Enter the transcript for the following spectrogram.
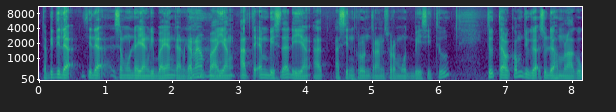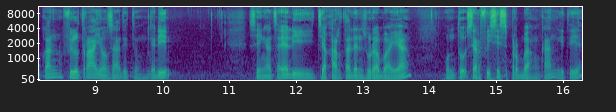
Tapi tidak tidak semudah yang dibayangkan karena apa? Yang ATM base tadi yang a- asynchronous transfer mode base itu itu Telkom juga sudah melakukan field trial saat itu. Jadi seingat saya di Jakarta dan Surabaya untuk services perbankan gitu ya.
